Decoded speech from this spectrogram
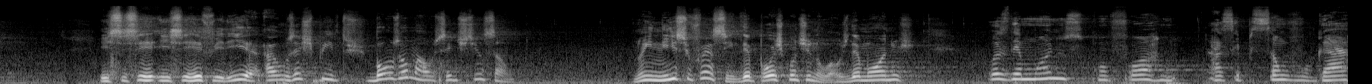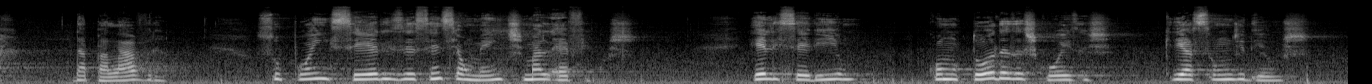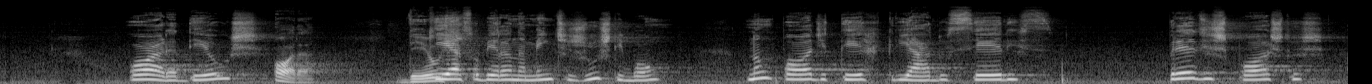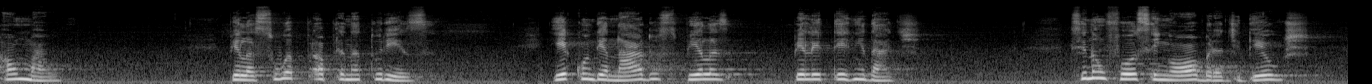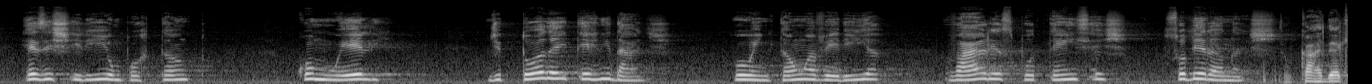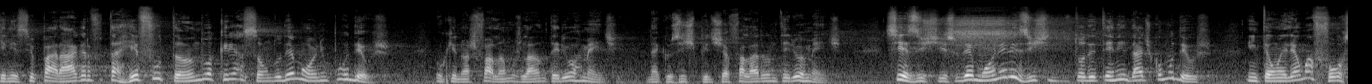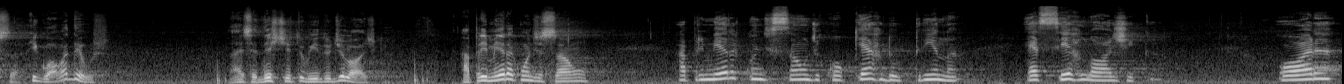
E se, se, e se referia aos espíritos, bons ou maus, sem distinção. No início foi assim, depois continua. Os demônios. Os demônios, conforme a acepção vulgar da palavra, supõem seres essencialmente maléficos eles seriam, como todas as coisas, criação de Deus. Ora, Deus, ora, Deus, que é soberanamente justo e bom, não pode ter criado seres predispostos ao mal pela sua própria natureza e condenados pelas, pela eternidade. Se não fossem obra de Deus, existiriam, portanto, como Ele, de toda a eternidade, ou então haveria várias potências soberanas. Então, Kardec, nesse parágrafo, está refutando a criação do demônio por Deus. O que nós falamos lá anteriormente, né, que os espíritos já falaram anteriormente. Se existisse o demônio, ele existe de toda a eternidade como Deus. Então ele é uma força igual a Deus. Vai ser destituído de lógica. A primeira condição. A primeira condição de qualquer doutrina é ser lógica. Ora,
